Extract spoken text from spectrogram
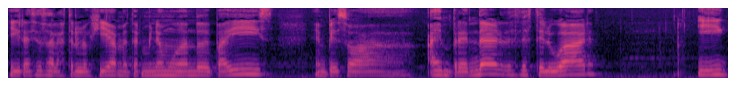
y gracias a la astrología me termino mudando de país, empiezo a, a emprender desde este lugar y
